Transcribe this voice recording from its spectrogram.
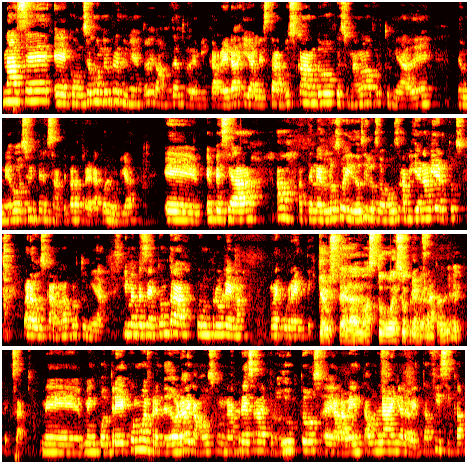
nace eh, como un segundo emprendimiento, digamos, dentro de mi carrera y al estar buscando pues, una nueva oportunidad de, de un negocio interesante para traer a Colombia, eh, empecé a, a- a tener los oídos y los ojos bien abiertos para buscar una oportunidad. Y me empecé a encontrar con un problema recurrente. Que usted además tuvo en su primer Exacto. emprendimiento. Exacto. Me, me encontré como emprendedora, digamos, con una empresa de productos eh, a la venta online a la venta física,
